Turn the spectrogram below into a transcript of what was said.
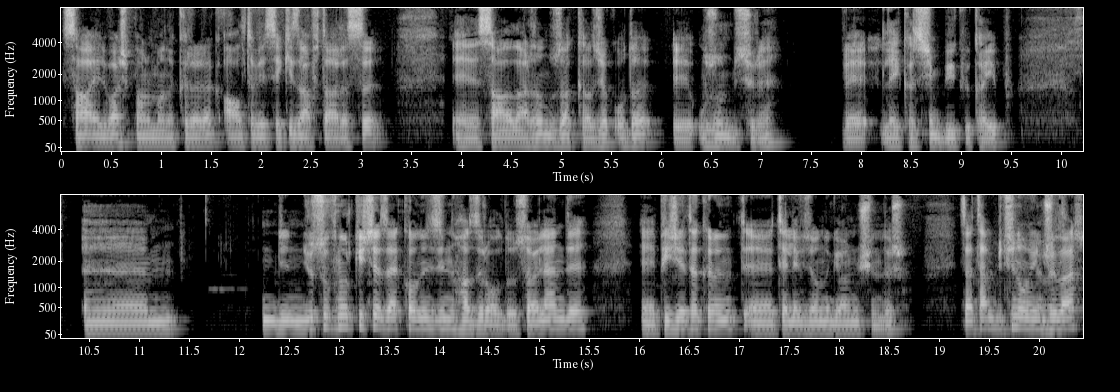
sağ el baş parmağını kırarak 6 ve 8 hafta arası e, sahalardan uzak kalacak. O da e, uzun bir süre ve Lakers için büyük bir kayıp. E, Yusuf Nurkic ile Zach Collins'in hazır olduğu söylendi. E, PJ Tucker'ın e, televizyonunu görmüşündür. Zaten bütün oyuncular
